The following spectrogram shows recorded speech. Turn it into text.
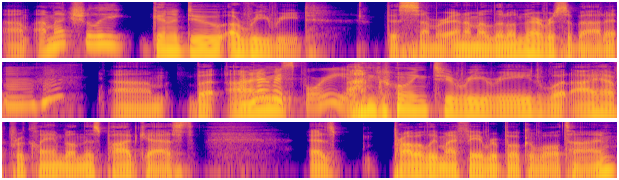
Um, I'm actually going to do a reread this summer, and I'm a little nervous about it. hmm Um, but I'm, I'm, nervous for you. I'm going to reread what I have proclaimed on this podcast as probably my favorite book of all time,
